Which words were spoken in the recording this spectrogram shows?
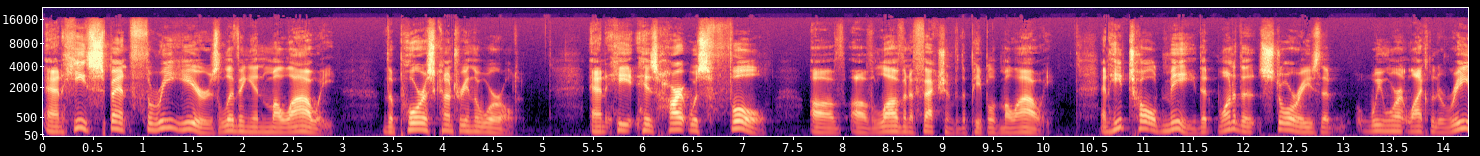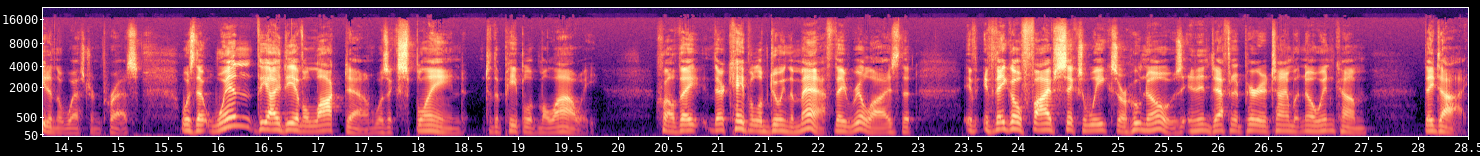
and he spent three years living in Malawi, the poorest country in the world. And he, his heart was full of, of love and affection for the people of Malawi. And he told me that one of the stories that we weren't likely to read in the Western press was that when the idea of a lockdown was explained to the people of Malawi, well, they, they're capable of doing the math. They realize that if, if they go five, six weeks, or who knows, an indefinite period of time with no income, they die.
